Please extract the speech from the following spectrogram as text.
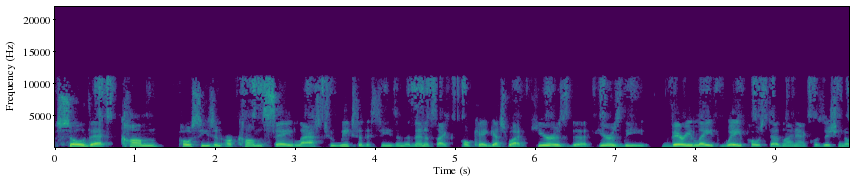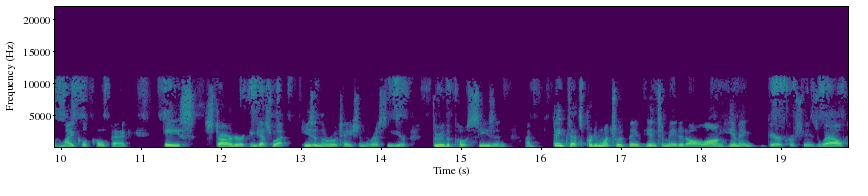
so that come postseason or come say last two weeks of the season and then it's like okay guess what here is the here is the very late way post deadline acquisition of michael kopech ace starter and guess what he's in the rotation the rest of the year through the postseason i think that's pretty much what they've intimated all along him and garrett crochet as well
